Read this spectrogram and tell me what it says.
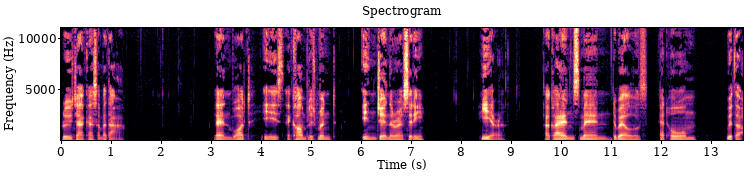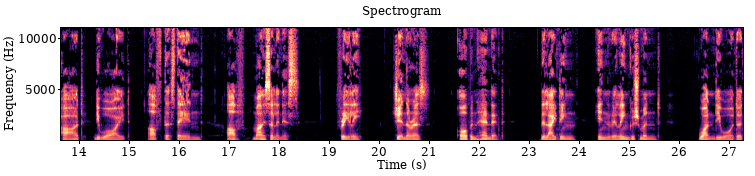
หรือจากค่าสัมปทา and what is accomplishment in generosity here a clansman dwells at home with a heart devoid of the stain of miserliness freely generous open-handed delighting in relinquishment, one devoted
